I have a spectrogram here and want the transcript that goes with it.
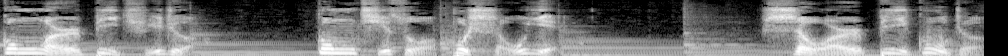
攻而必取者，攻其所不守也。守而必固者，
